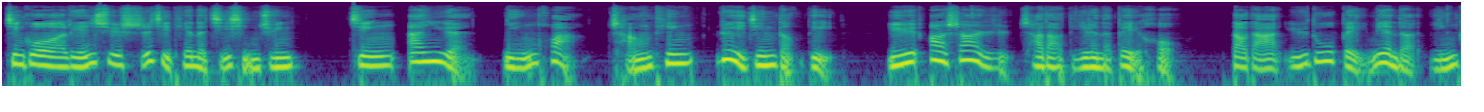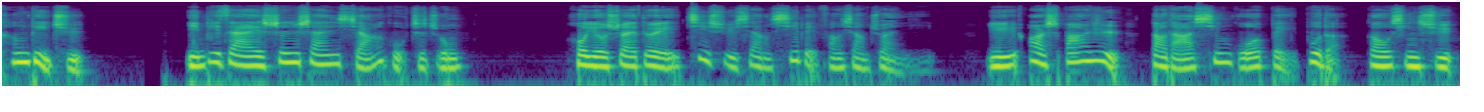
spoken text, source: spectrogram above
经过连续十几天的急行军，经安远、宁化、长汀、瑞金等地，于二十二日插到敌人的背后，到达于都北面的营坑地区，隐蔽在深山峡谷之中。后又率队继续向西北方向转移，于二十八日到达兴国北部的高新区。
